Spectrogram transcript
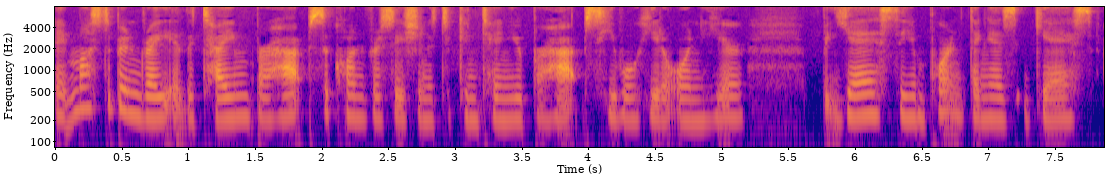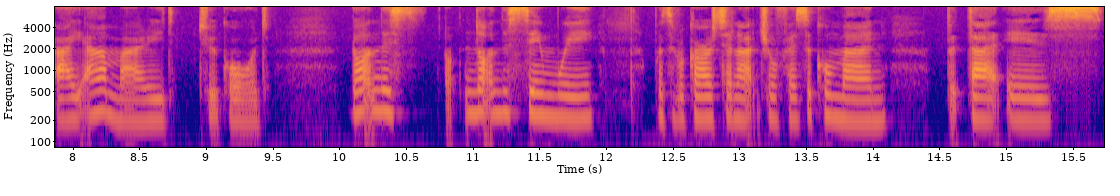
it must have been right at the time. Perhaps the conversation is to continue. Perhaps he will hear it on here. But yes, the important thing is yes, I am married to God. Not in this not in the same way with regards to an actual physical man, but that is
